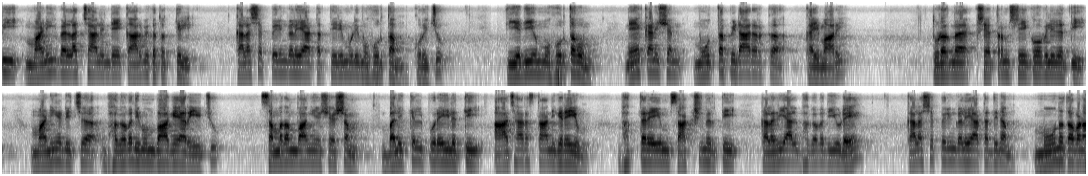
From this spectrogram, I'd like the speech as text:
പി മണി വെള്ളച്ചാലിന്റെ കാർമ്മികത്വത്തിൽ കലശപ്പെരുങ്കളിയാട്ട തിരുമുടി മുഹൂർത്തം കുറിച്ചു. തീയതിയും മുഹൂർത്തവും നേക്കണിശൻ മൂത്തപ്പിടാരർക്ക് കൈമാറി. തുടർന്ന് ക്ഷേത്രം ശ്രീകോവിലിലെത്തി മണിയടിച്ച് ഭഗവതി മുമ്പാകെ അറിയിച്ചു. സമ്മതം വാങ്ങിയ ശേഷം ബലിക്കൽ പുരയിലെത്തി ആചാരസ്ഥാനികരെയും ഭക്തരെയും സാക്ഷി നിർത്തി കളരിയാൽ ഭഗവതിയുടെ കലശപ്പെരുങ്കളിയാട്ട ദിനം മൂന്ന് തവണ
